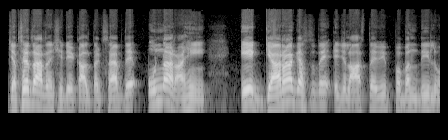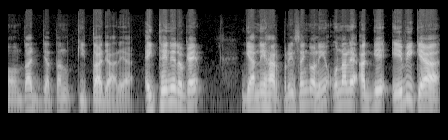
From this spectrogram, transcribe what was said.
ਜਥੇਦਾਰ ਨੇ ਸ਼੍ਰੀ ਅਕਾਲ ਤਖਤ ਸਾਹਿਬ ਦੇ, ਉਹਨਾਂ ਰਾਹੀਂ ਇਹ 11 ਅਗਸਤ ਦੇ ਇਜਲਾਸ ਤੇ ਵੀ ਪਾਬੰਦੀ ਲਵਾਉਣ ਦਾ ਯਤਨ ਕੀਤਾ ਜਾ ਰਿਹਾ। ਇੱਥੇ ਨਹੀਂ ਰੁਕੇ। ਗਿਆਨੀ ਹਰਪ੍ਰੀਤ ਸਿੰਘ ਹੋਣੀ, ਉਹਨਾਂ ਨੇ ਅੱਗੇ ਇਹ ਵੀ ਕਿਹਾ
